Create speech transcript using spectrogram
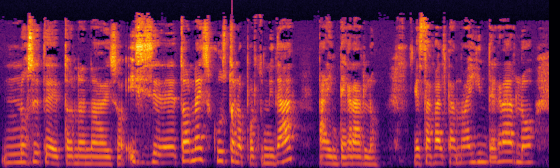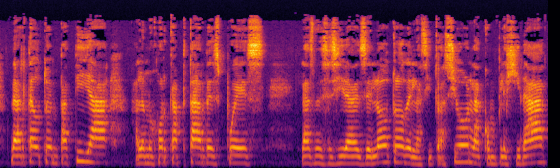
no se te detona nada de eso. Y si se detona es justo la oportunidad para integrarlo. Está faltando ahí integrarlo, darte autoempatía, a lo mejor captar después las necesidades del otro, de la situación, la complejidad,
